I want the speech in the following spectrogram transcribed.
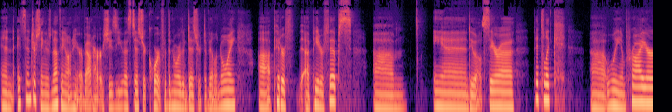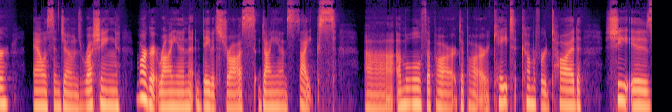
and it's interesting. There's nothing on here about her. She's a U.S. District Court for the Northern District of Illinois. Uh, Peter uh, Peter Phipps, um, and who else? Sarah Pitlyk, uh, William Pryor, Allison Jones Rushing, Margaret Ryan, David Stras, Diane Sykes, uh, Amul Thapar, Tapar, Kate Comerford Todd. She is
